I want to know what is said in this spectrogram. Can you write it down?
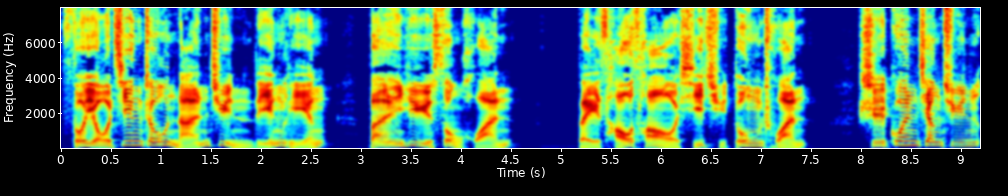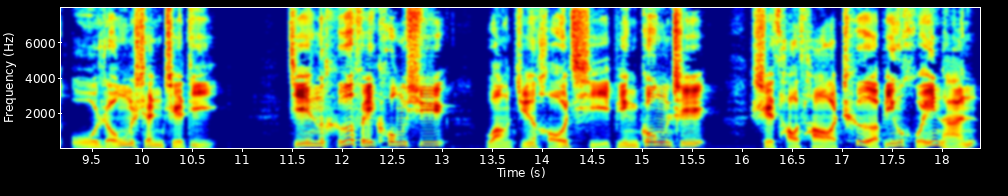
所有荆州南郡零陵，本欲送还。北曹操袭取东川，使关将军无容身之地。今合肥空虚，望君侯起兵攻之，使曹操撤兵回南。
